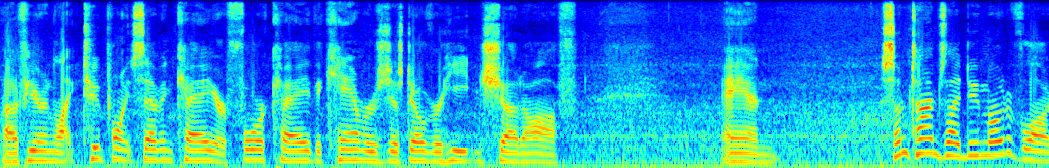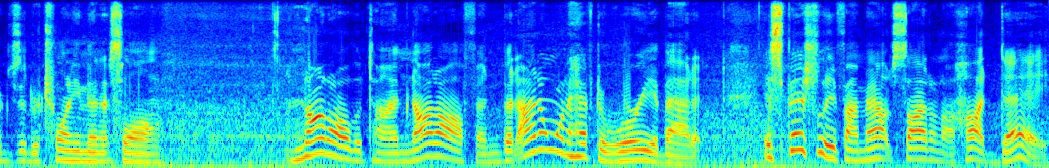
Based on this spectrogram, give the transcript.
uh, if you're in like 2.7K or 4K, the cameras just overheat and shut off. And sometimes I do motor vlogs that are 20 minutes long. Not all the time, not often, but I don't want to have to worry about it. Especially if I'm outside on a hot day.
